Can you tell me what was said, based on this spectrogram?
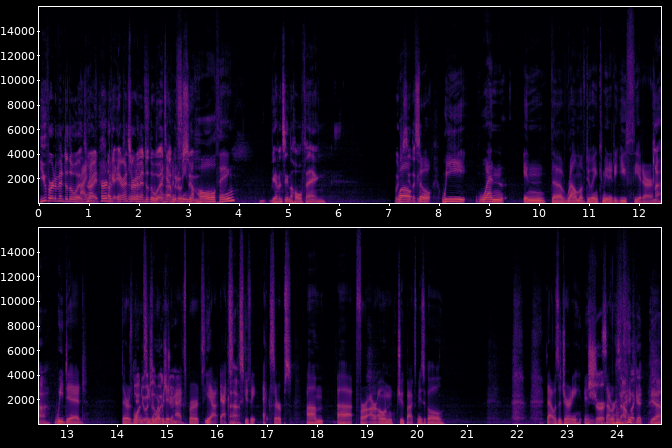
You've heard of Into the Woods, I right? heard okay, Aaron's heard of Into the Woods. I I'm haven't going to seen assume the whole thing. You haven't seen the whole thing. Well, like, so we when in the realm of doing community youth theater, Uh-huh. we did. There's you one season where we did Junior? experts, yeah, ex, Uh-huh. excuse me, excerpts, um, uh, for our own jukebox musical. That was a journey in sure, the summer. sounds like it. Yeah.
